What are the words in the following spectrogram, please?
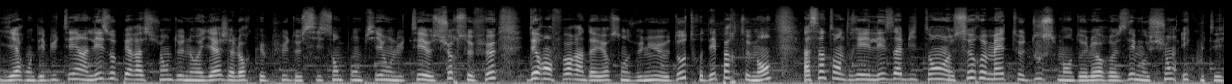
Hier ont débuté hein, les opérations de noyage alors que plus de 600 pompiers ont lutté sur ce feu. Des renforts hein, d'ailleurs sont venus d'autres départements. À Saint-André, les habitants se remettent doucement de leurs émotions. Écoutez.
